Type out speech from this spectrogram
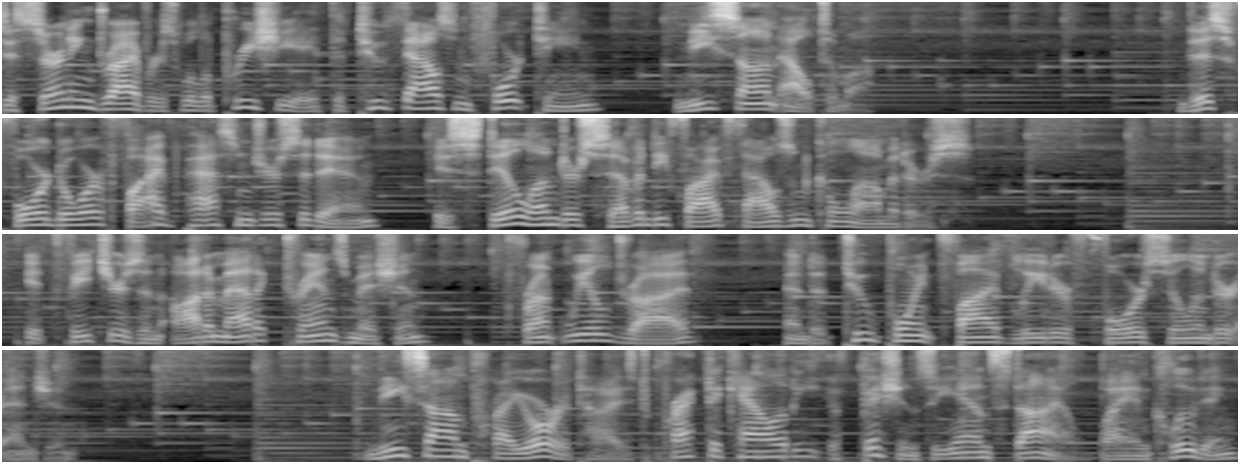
discerning drivers will appreciate the 2014 Nissan Altima. This four-door, five-passenger sedan is still under 75,000 kilometers. It features an automatic transmission, front-wheel drive, and a 2.5-liter four-cylinder engine. Nissan prioritized practicality, efficiency, and style by including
